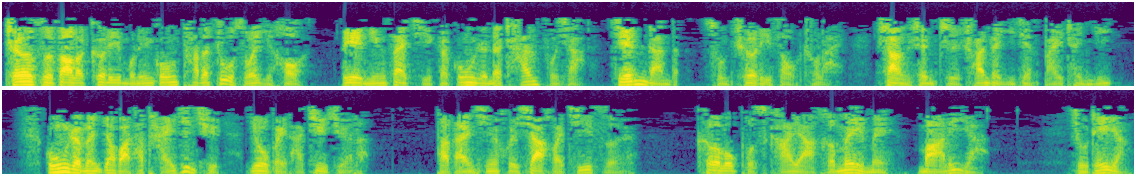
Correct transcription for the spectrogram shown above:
车子到了克里姆林宫他的住所以后，列宁在几个工人的搀扶下，艰难的从车里走出来，上身只穿着一件白衬衣。工人们要把他抬进去，又被他拒绝了。他担心会吓坏妻子克鲁普斯卡娅和妹妹玛利亚。就这样，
